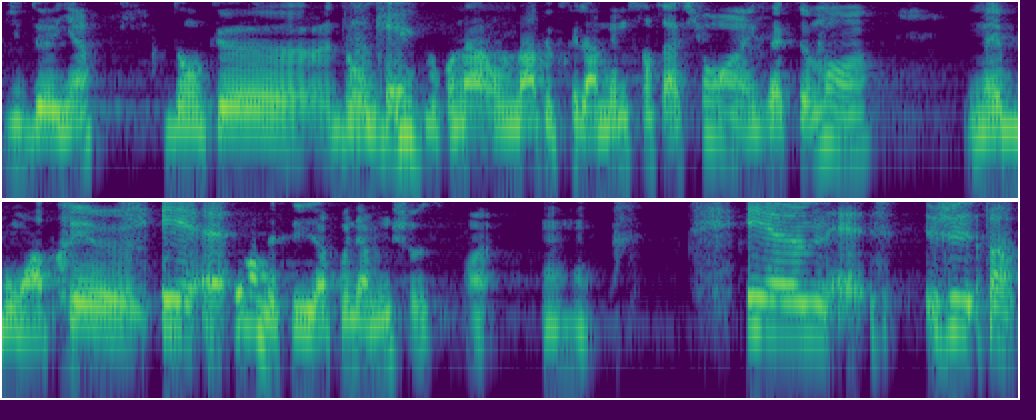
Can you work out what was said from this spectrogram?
du deuil. Hein. Donc euh, donc, donc, on a on a à peu près la même sensation hein, exactement. Hein. Mais bon après euh, et euh, mais c'est après la même chose. Ouais. Mhm. Et euh, je enfin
